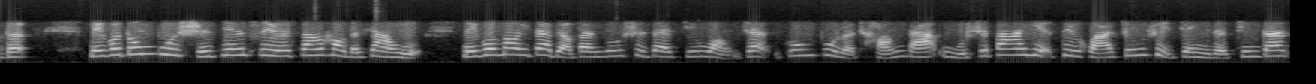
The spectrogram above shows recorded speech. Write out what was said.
的。美国东部时间四月三号的下午，美国贸易代表办公室在其网站公布了长达五十八页对华征税建议的清单。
